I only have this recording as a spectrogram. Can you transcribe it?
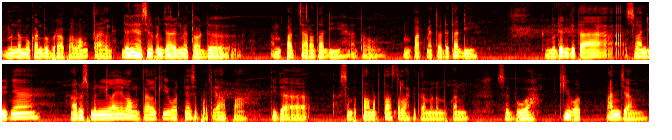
menemukan beberapa long tail dari hasil pencarian metode empat cara tadi atau empat metode tadi. Kemudian kita selanjutnya harus menilai long tail keywordnya seperti apa. Tidak semata-merta setelah kita menemukan sebuah keyword panjang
